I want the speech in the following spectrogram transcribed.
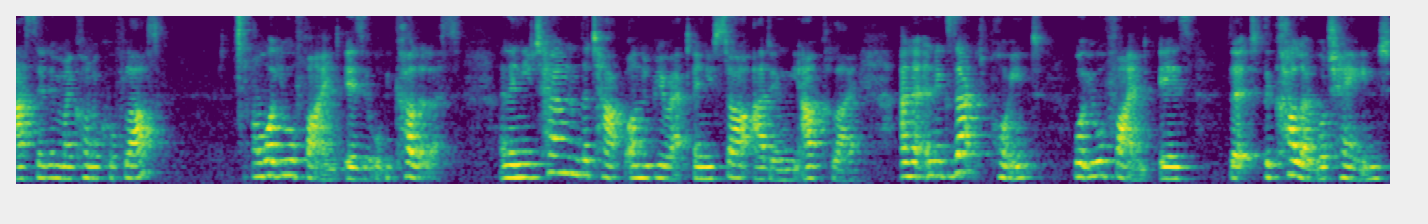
acid in my conical flask. And what you will find is it will be colourless. And then you turn the tap on the burette and you start adding the alkali. And at an exact point, what you will find is that the colour will change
